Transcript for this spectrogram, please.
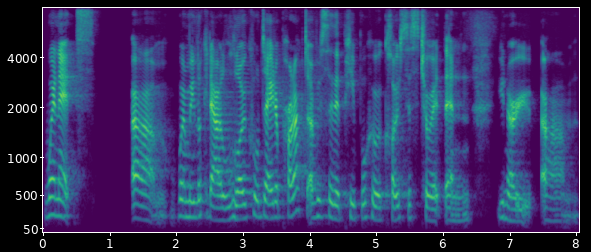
when it's um, when we look at our local data product, obviously the people who are closest to it then, you know, um,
